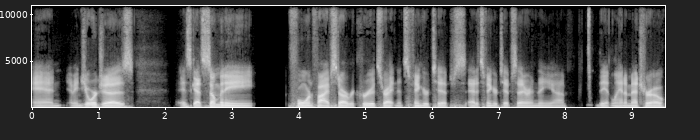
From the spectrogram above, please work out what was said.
and I mean Georgia is it's got so many four and five star recruits right in its fingertips at its fingertips there in the uh, the Atlanta metro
